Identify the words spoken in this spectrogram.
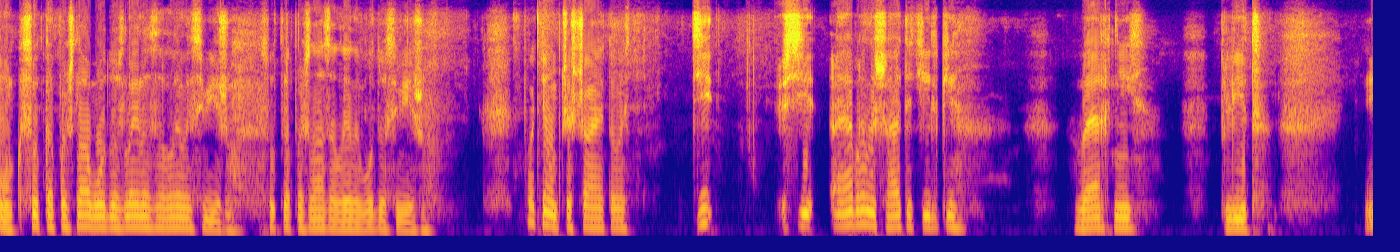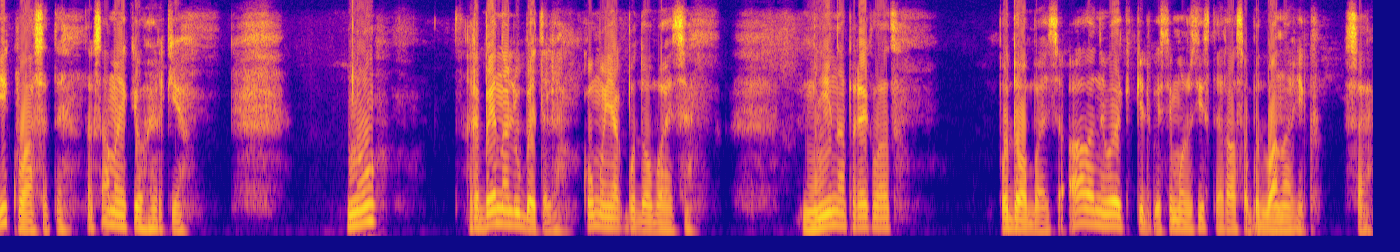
О, сутка пішла, воду злили, залили свіжу. Сутка пішла, залили воду свіжу. Потім обчищаєте ось ті всі ребра лишаєте тільки верхній плід. І квасите. Так само, як і огірки. Ну, гриби на любителя. Кому як подобається. Мені, наприклад, подобається, але невелика кількість. Я можу з'їсти раз або два на рік. Все.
